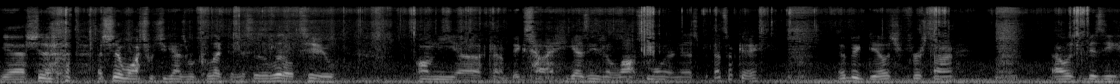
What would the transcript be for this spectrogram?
Yeah, I should have I should have watched what you guys were collecting. This is a little too on the uh, kind of big side. You guys needed a lot smaller than this, but that's okay. No big deal. It's your first time. I was busy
